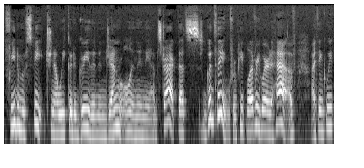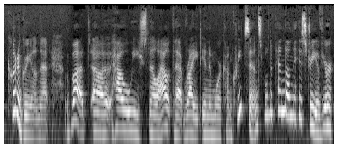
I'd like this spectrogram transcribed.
freedom of speech. Now, we could agree that in general and in the abstract, that's a good thing for people everywhere to have. I think we could agree on that. But uh, how we spell out that right in a more concrete sense will depend on the history of your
